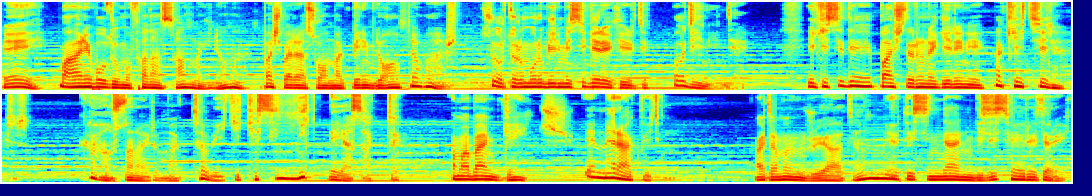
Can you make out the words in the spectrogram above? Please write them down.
Hey, bahane bulduğumu falan sanmayın ama baş belası olmak benim doğamda var. Surtur'un bunu bilmesi gerekirdi. O dininde. İkisi de başlarına geleni hak ettiler. Kaostan ayrılmak tabii ki kesinlikle yasaktı. Ama ben genç ve meraklıydım. Adamın rüyadan ve ötesinden bizi seyrederek,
